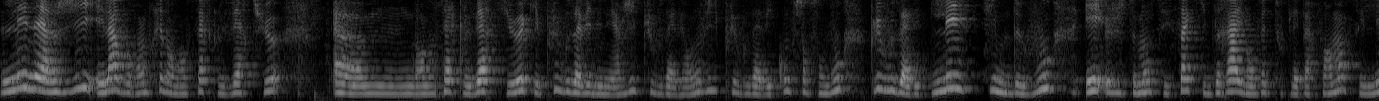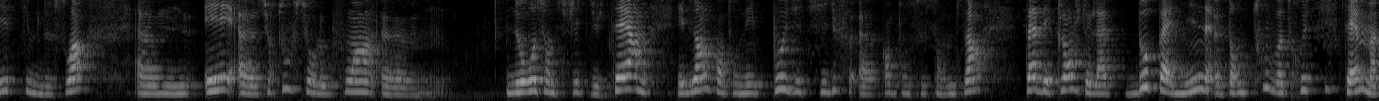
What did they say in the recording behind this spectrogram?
l'énergie. Et là vous rentrez dans un cercle vertueux. Euh, dans un cercle vertueux qui est plus vous avez d'énergie, plus vous avez envie, plus vous avez confiance en vous, plus vous avez de l'estime de vous. Et justement c'est ça qui drive en fait toutes les performances, c'est l'estime de soi. Euh, et surtout sur le point neuroscientifique du terme, et eh bien quand on est positif, quand on se sent bien, ça déclenche de la dopamine dans tout votre système.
